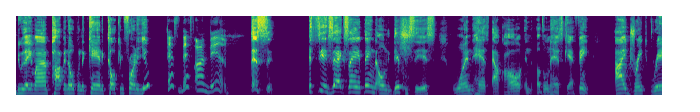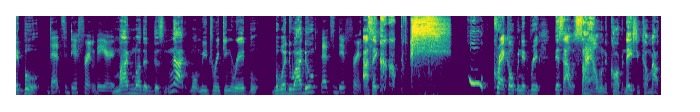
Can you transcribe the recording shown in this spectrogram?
Do they mind popping open a can of Coke in front of you? That's that's on them. Listen, it's the exact same thing. The only difference is one has alcohol and the other one has caffeine. I drink Red Bull. That's different, Beard. My mother does not want me drinking Red Bull. But what do I do? That's different. I say, oh, crack open it red. That's how it sound when the carbonation come out.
